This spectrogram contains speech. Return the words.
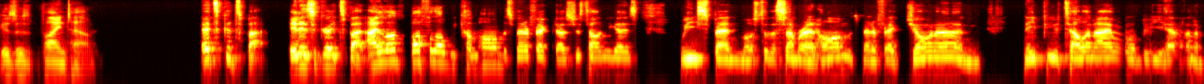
is a fine town. It's a good spot. It is a great spot. I love Buffalo. We come home. As a matter of fact, I was just telling you guys, we spend most of the summer at home. As a matter of fact, Jonah and Nate Butel and I will be having a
